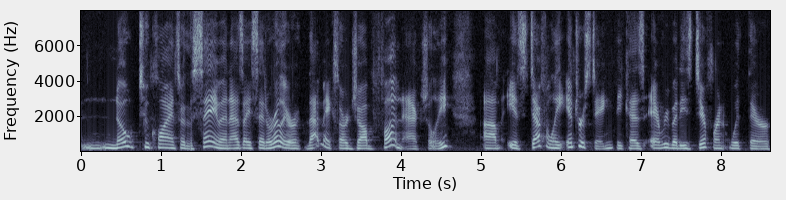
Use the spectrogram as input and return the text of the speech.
No two clients are the same. And as I said earlier, that makes our job fun, actually. Um, it's definitely interesting because everybody's different with their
